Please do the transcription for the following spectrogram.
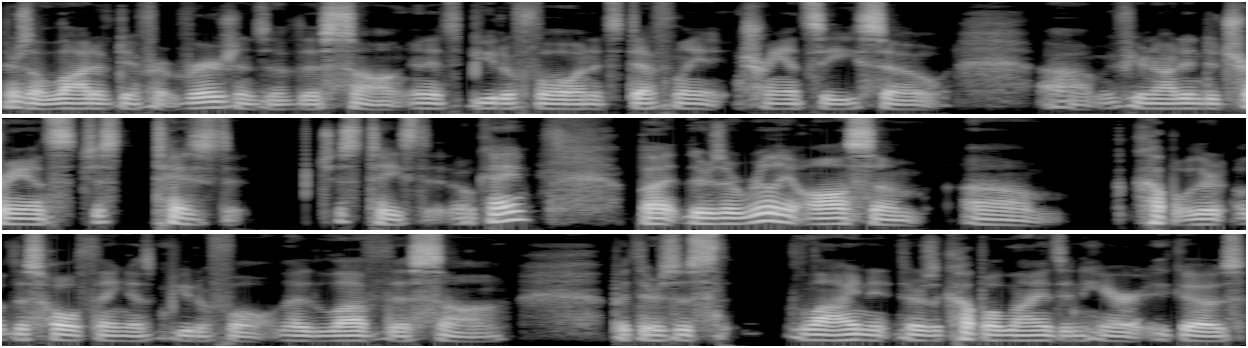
there's a lot of different versions of this song. And it's beautiful and it's definitely trancy. So um, if you're not into trance, just taste it. Just taste it, okay? But there's a really awesome um, couple. This whole thing is beautiful. I love this song. But there's this line, there's a couple lines in here. It goes,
